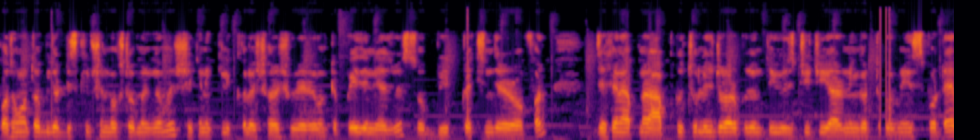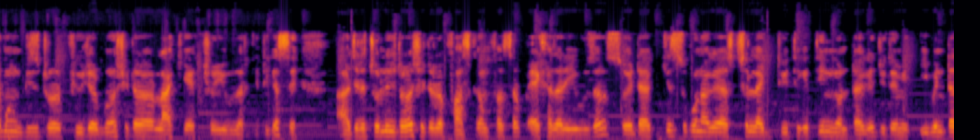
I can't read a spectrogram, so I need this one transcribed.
প্রথমত ভিডিও ডিসক্রিপশন বক্সটা ওপেন করবেন, সেখানে ক্লিক করলে সরাসরি এরকম একটা পেজে নিয়ে আসবে। সো বিট টু এক্সচেঞ্জের অফার যেখানে আপনার আপ টু চল্লিশ ডলার পর্যন্ত ইউএসডিটি আর্নিং করতে পারবেন স্পটে এবং বিশ ডলার ফিউচার বোনাস সেটা লাকি একশো ইউজারকে ঠিক আছে? আর যেটা চল্লিশ ডলার সেটা হলো ফার্স্ট কাম ফার্স্ট সার্ভ এক হাজার ইউজার সো এটা কিছুক্ষণ আগে আসছে লাইক দুই থেকে তিন ঘণ্টা আগে। যদি আমি ইভেন্টটা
